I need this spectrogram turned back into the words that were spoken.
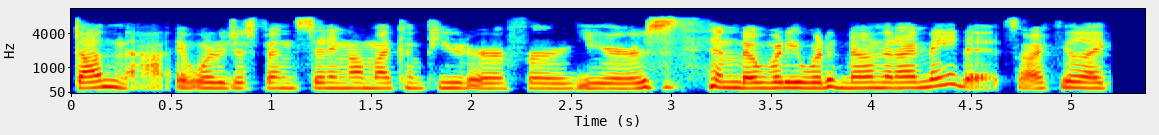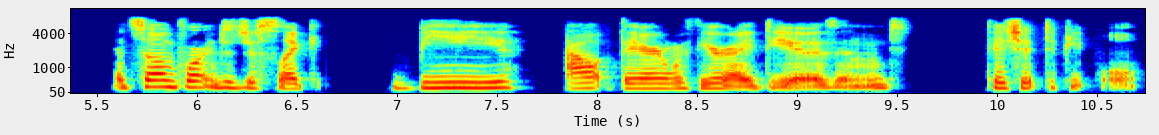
done that. It would have just been sitting on my computer for years and nobody would have known that I made it. So I feel like it's so important to just like be out there with your ideas and pitch it to people.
